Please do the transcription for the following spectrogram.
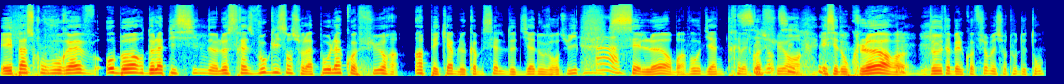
Et parce qu'on vous rêve au bord de la piscine, le stress vous glissant sur la peau, la coiffure impeccable comme celle de Diane aujourd'hui. Ah. C'est l'heure, bravo Diane, très belle coiffure. gentil. Et c'est donc l'heure de ta belle coiffure, mais surtout de ton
